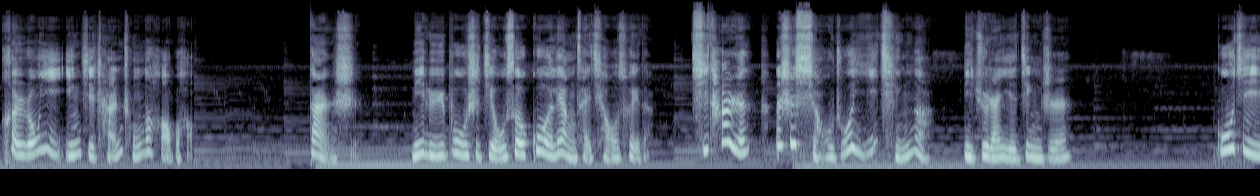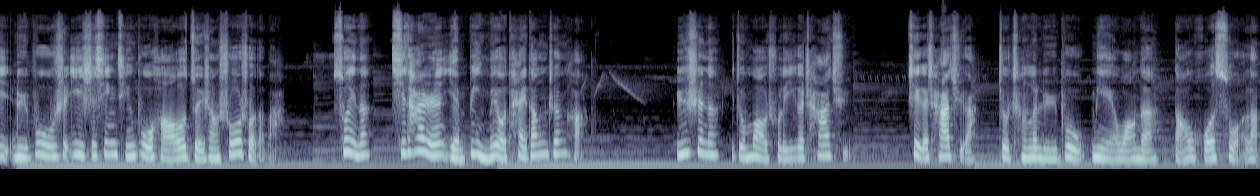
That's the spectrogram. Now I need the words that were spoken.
很容易引起馋虫的好不好？但是你吕布是酒色过量才憔悴的。”其他人那是小酌怡情啊，你居然也禁止？估计吕布是一时心情不好，嘴上说说的吧。所以呢，其他人也并没有太当真哈。于是呢，就冒出了一个插曲，这个插曲啊，就成了吕布灭亡的导火索了。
